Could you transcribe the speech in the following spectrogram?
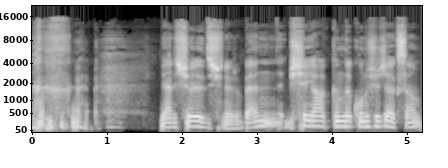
Yani şöyle düşünüyorum. Ben bir şey hakkında konuşacaksam,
